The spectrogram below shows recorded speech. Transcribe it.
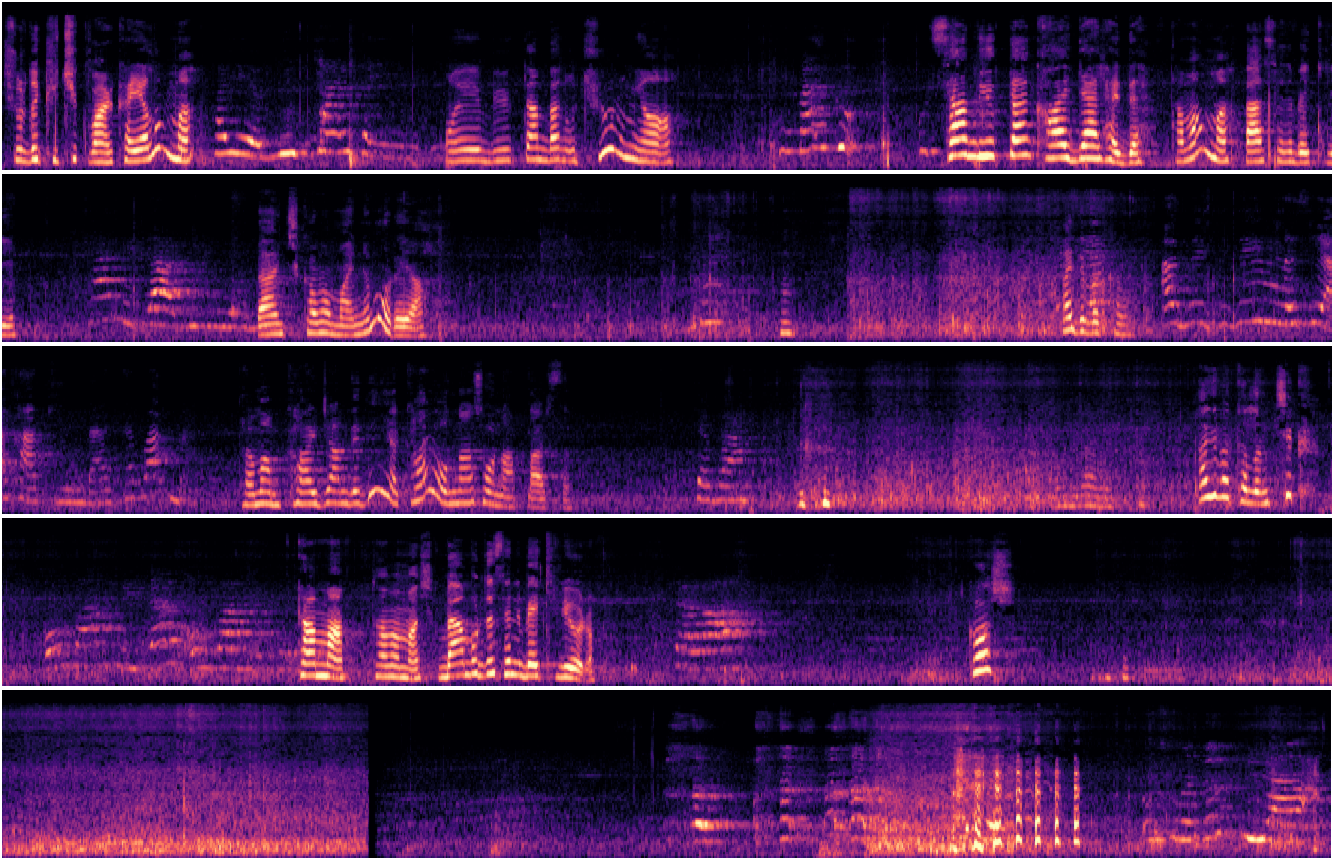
Şurada küçük var kayalım mı? Hayır tane kayalım. Ay büyükten ben uçuyorum ya. Sen büyükten kay gel hadi. Tamam mı? Ben seni bekleyeyim. Ben çıkamam annem oraya. Hadi bakalım. Anne gideyim nasıl yakarsın ben tamam mı? Tamam kayacağım dedin ya kay ondan sonra atlarsın. Tamam. Hadi bakalım çık. Tamam tamam aşkım ben burada seni bekliyorum. Koş. Uçmadım ki ya.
